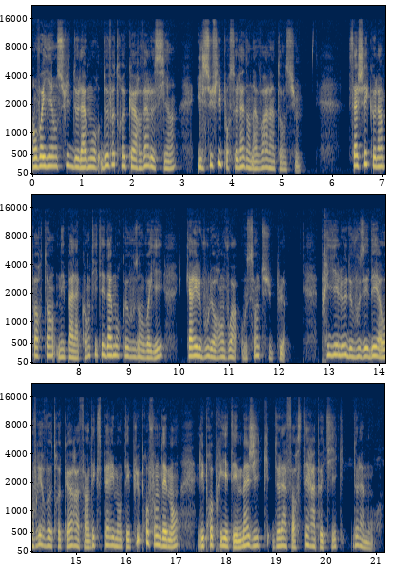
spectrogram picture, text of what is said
Envoyez ensuite de l'amour de votre cœur vers le sien, il suffit pour cela d'en avoir l'intention. Sachez que l'important n'est pas la quantité d'amour que vous envoyez, car il vous le renvoie au centuple. Priez-le de vous aider à ouvrir votre cœur afin d'expérimenter plus profondément les propriétés magiques de la force thérapeutique de l'amour.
